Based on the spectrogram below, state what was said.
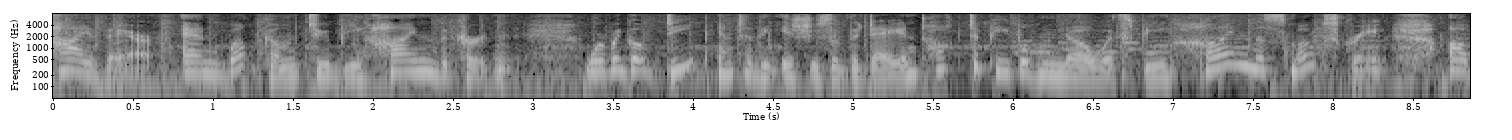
Hi there, and welcome to Behind the Curtain, where we go deep into the issues of the day and talk to people who know what's behind the smokescreen of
